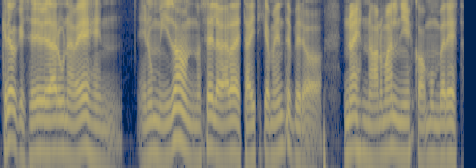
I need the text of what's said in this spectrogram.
creo que se debe dar una vez en, en un millón, no sé la verdad estadísticamente, pero no es normal ni es común ver esto.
